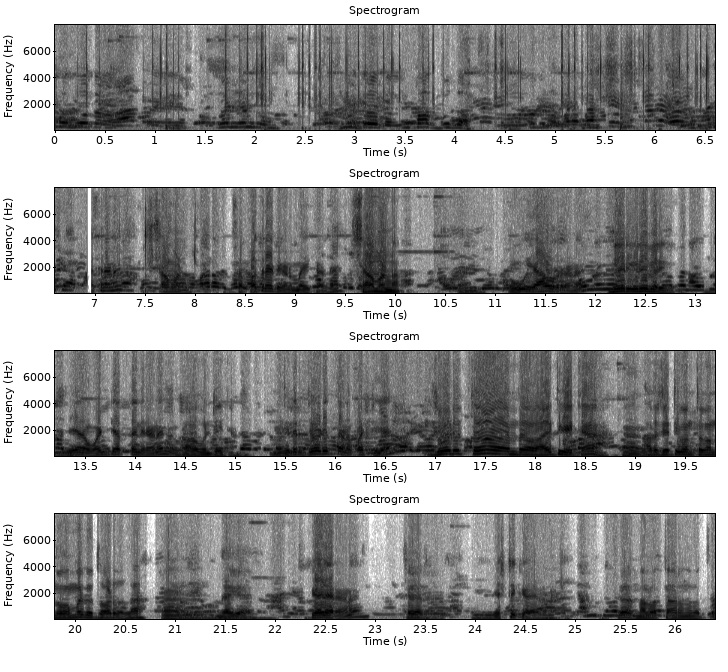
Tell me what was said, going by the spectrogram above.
buat dua apa ya? Gua. Shamanna sir ಪತ್ರ ಇಟ್ಕೊಂಡು ಮೈಕ್ ಅದ ಶಾಮಣ್ಣ ಹೂ ಯಾವ ಅಣ್ಣ? ಬೇರೆ ಇರೇ ಬೇರೆ. ಏನು ಒಂಟಿ ಹತ್ತಂದ್ರೆ ಅಣ್ಣ ನೀವು? ಒಂಟಿ ಐತೆ. ಇದ್ರ ಜೋಡಿ ಇತ್ತಣ್ಣ ಜೋಡಿ ಇತ್ತು ಒಂದು ಐತಿಗೆ ಐತೆ. ಅದ್ರ ಜೊತೆಗೆ ಒಂದು ತಗೊಂಡ್ ಹೋಗ್ಬೋದು ದೊಡ್ಡದಲ್ಲ. ಹಂಗಾಗಿ. ಕೇಳ್ಯಾರ ಅಣ್ಣ? ಹೇಳ್ಯಾರ ಎಷ್ಟು ಕೇಳಿರಿ ಅಣ್ಣ ನಲವತ್ತಾರು ನಲವತ್ತು.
